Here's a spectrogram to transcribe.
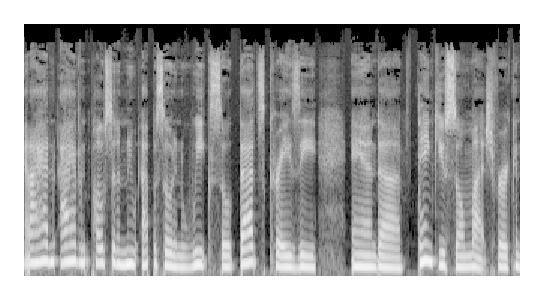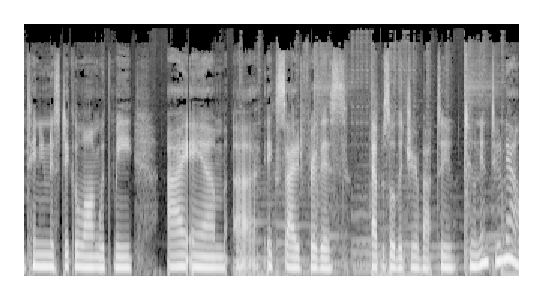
And I had I haven't posted a new episode in weeks, so that's crazy. And uh, thank you so much for continuing to stick along with me. I am uh, excited for this episode that you're about to tune into now.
